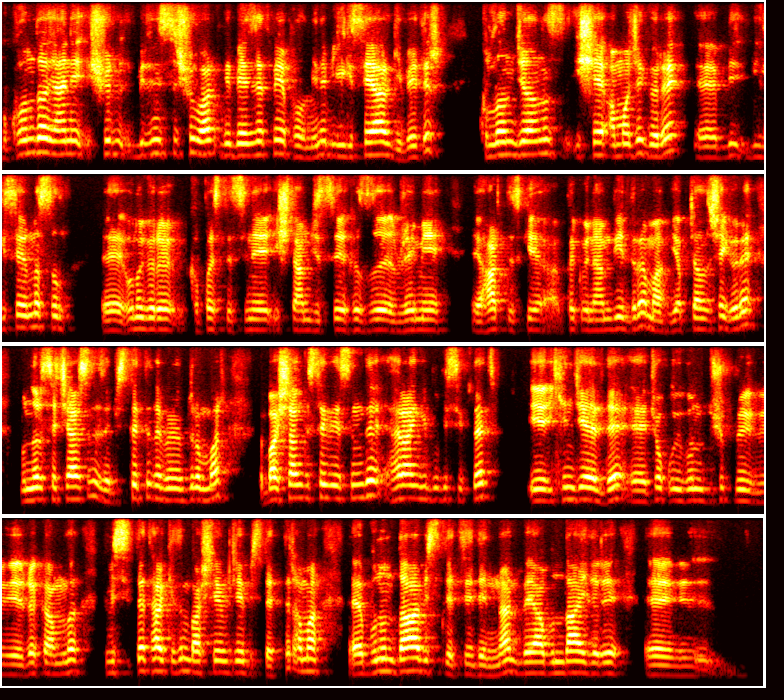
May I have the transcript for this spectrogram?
Bu konuda yani şu birincisi şu var. Bir benzetme yapalım yine. Bilgisayar gibidir. Kullanacağınız işe amaca göre e, bir bilgisayarı nasıl e, ona göre kapasitesini, işlemcisi, hızı, RAM'i, e, hard diski pek önemli değildir ama yapacağınız işe göre bunları seçersiniz. Ya, bisiklette de böyle bir durum var. Başlangıç seviyesinde herhangi bir bisiklet e, ikinci elde e, çok uygun düşük bir e, rakamlı bisiklet herkesin başlayabileceği bisiklettir. Ama e, bunun dağ bisikleti denilen veya bunun daha ileri e,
